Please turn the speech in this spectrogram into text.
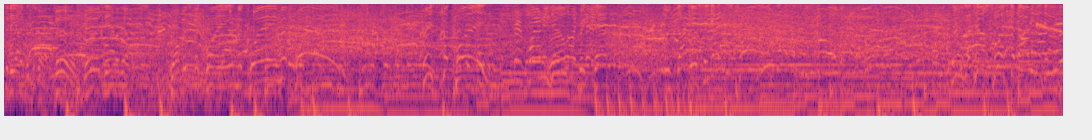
to the open side. Bird, Bird now to Roberts. Roberts, McQueen, McQueen, McQueen. Chris McQueen. Play on his well, inside quick tap. Luke Douglas, he goes to the try. Luke Douglas will score. It was a Hills hoist a moment ago.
